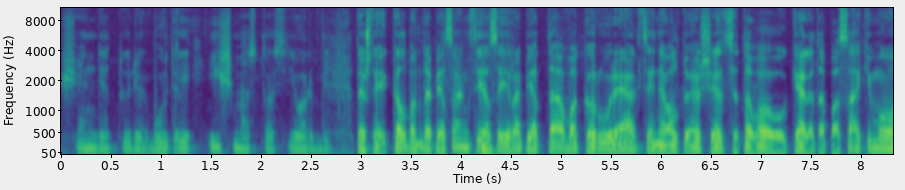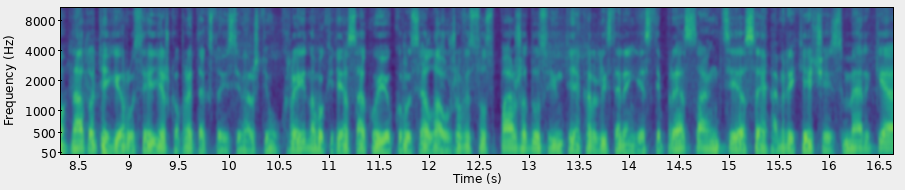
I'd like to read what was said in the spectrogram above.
šiandien turi būti išmestos į orbitą. Tai štai, kalbant apie sankcijas ir apie tą vakarų reakciją, neveltui aš čia citavau keletą pasakymų. NATO teigia, Rusija ieško preteksto įsiveršti Ukrainą, Vokietija sako, jog Rusija laužo visus pažadus, Junktinė karalystė rengia stipres sankcijas, amerikiečiai smerkia,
